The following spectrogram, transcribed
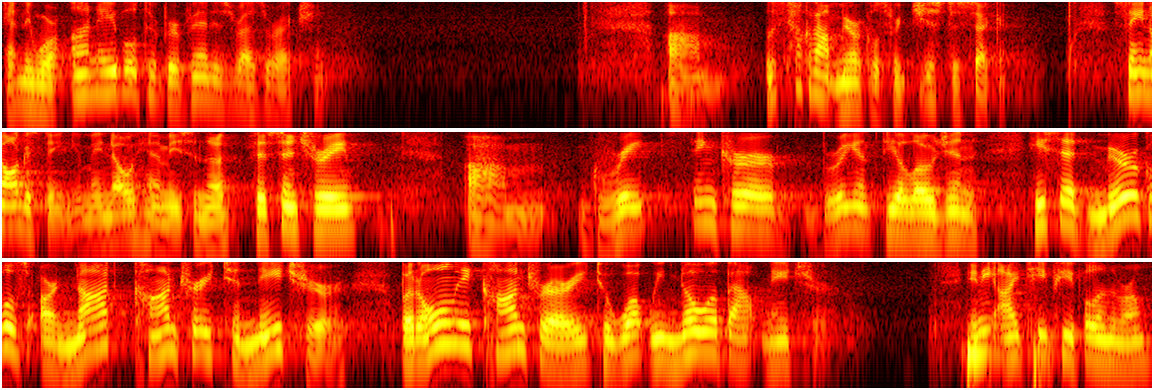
and they were unable to prevent his resurrection. Um, let's talk about miracles for just a second. St. Augustine, you may know him, he's in the fifth century. Um, great thinker, brilliant theologian. He said, Miracles are not contrary to nature, but only contrary to what we know about nature. Any IT people in the room?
